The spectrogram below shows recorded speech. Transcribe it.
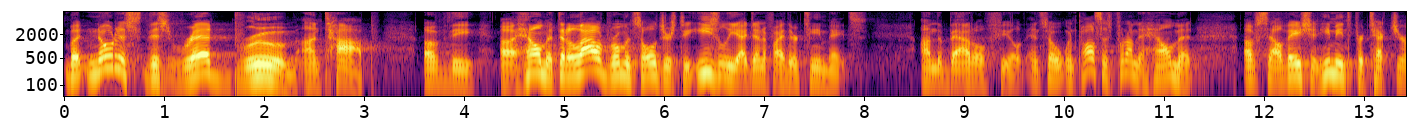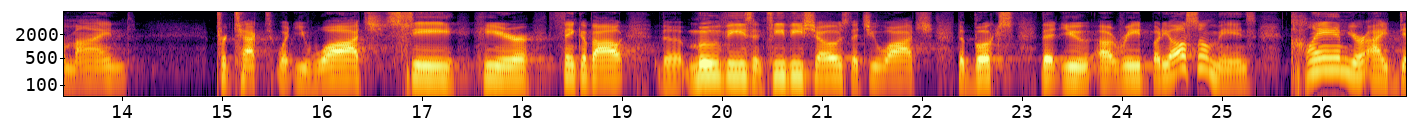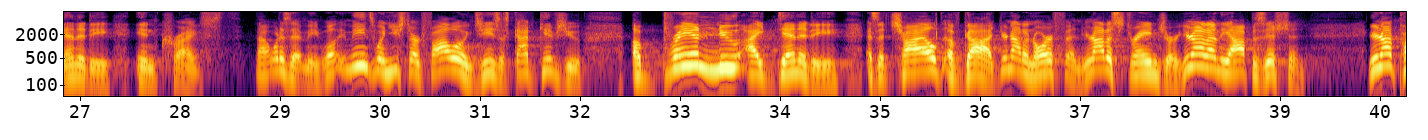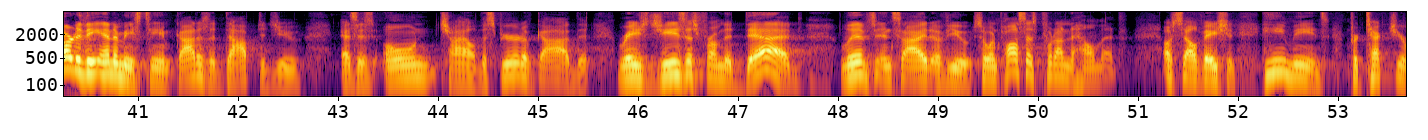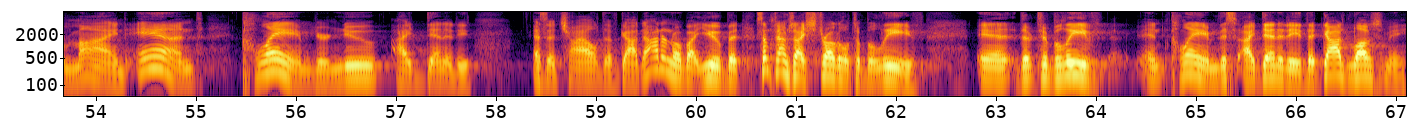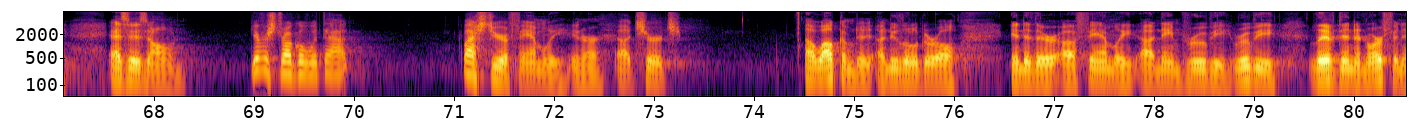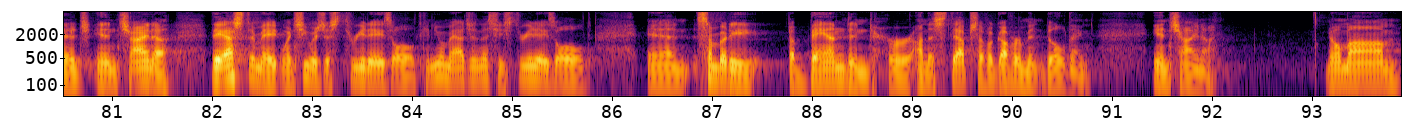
But notice this red broom on top of the uh, helmet that allowed Roman soldiers to easily identify their teammates on the battlefield. And so when Paul says put on the helmet of salvation, he means protect your mind, protect what you watch, see, hear, think about, the movies and TV shows that you watch, the books that you uh, read. But he also means claim your identity in Christ. Now, what does that mean? Well, it means when you start following Jesus, God gives you a brand new identity as a child of God. You're not an orphan, you're not a stranger, you're not on the opposition, you're not part of the enemy's team. God has adopted you as his own child. The Spirit of God that raised Jesus from the dead lives inside of you. So when Paul says put on the helmet of salvation, he means protect your mind and claim your new identity as a child of God. Now, I don't know about you, but sometimes I struggle to believe eh, and to believe and claim this identity that God loves me as his own. You ever struggle with that? Last year, a family in our uh, church uh, welcomed a, a, new little girl into their uh, family uh, named Ruby. Ruby lived in an orphanage in China. They estimate when she was just three days old. Can you imagine this? She's three days old, and somebody abandoned her on the steps of a government building in China. No mom,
